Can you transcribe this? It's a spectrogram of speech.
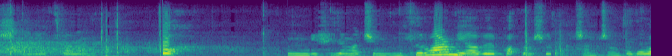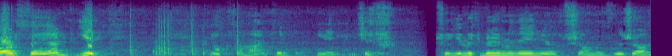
Şöyle oturalım. Oh. Hmm, Bir film açayım. Mısır var mı ya böyle patlamış kaçan çantada varsa eğer yerim. Yoksa maalesef yemeyeceğiz. Şu yemek bölümüne iniyoruz şu an hızlıca.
